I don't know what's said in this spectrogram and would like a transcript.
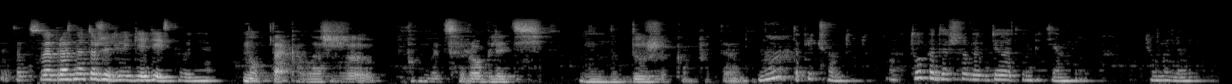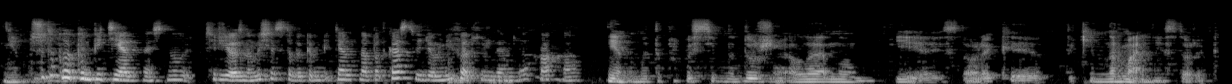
Это своеобразная тоже религия действования. Ну так, але ж це роблять не дуже компетентно. Да при чем тут? А кто когда что делает компетентно? Умоляю. Нет. Что такое компетентность? Ну, серьезно, мы сейчас с тобой компетентно подкаст ведем, мифы обсуждаем, да? Ха-ха. Ні, ну ми то припустимо не дуже, але ну, є історики, такі нормальні історики,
